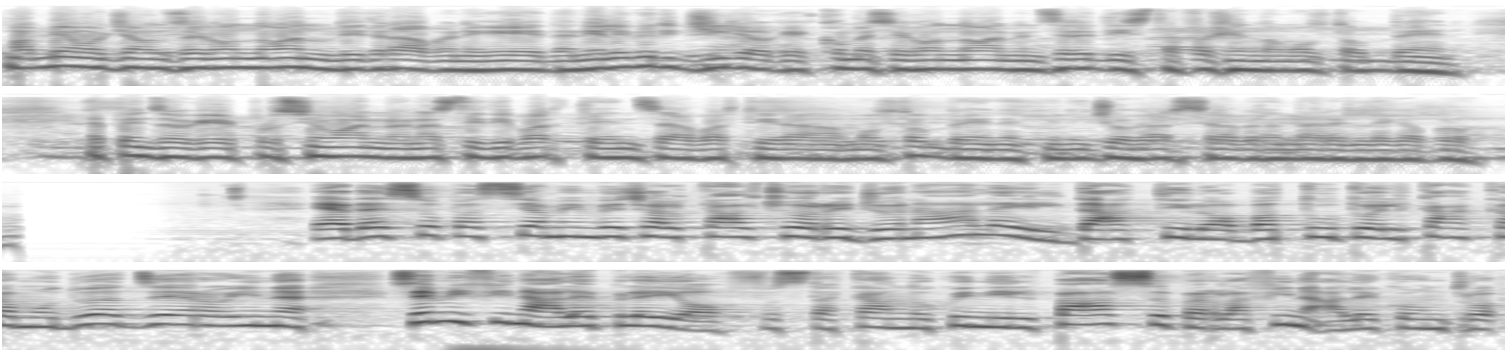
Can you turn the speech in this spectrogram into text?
Ma abbiamo già un secondo anno di Trapani che è Daniele Virgilio che come secondo anno in Serie D sta facendo molto bene. E penso che il prossimo anno in asti di partenza partirà molto bene quindi giocarsela per andare in Lega Pro. E adesso passiamo invece al calcio regionale, il Dattilo ha battuto il Caccamo 2-0 in semifinale playoff, staccando quindi il pass per la finale contro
